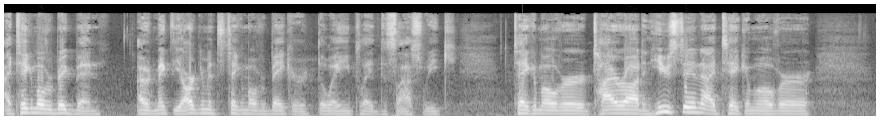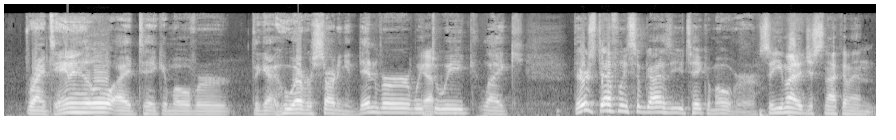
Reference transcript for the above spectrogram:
I'd take him over Big Ben. I would make the argument to take him over Baker the way he played this last week. Take him over Tyrod in Houston. I'd take him over Ryan Tannehill. I'd take him over the guy whoever's starting in Denver week Yep. to week. Like there's definitely some guys that you take him over. So you might have just snuck him in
